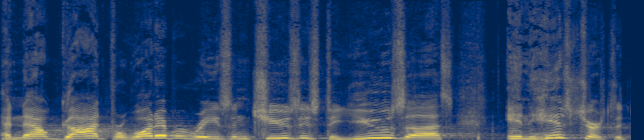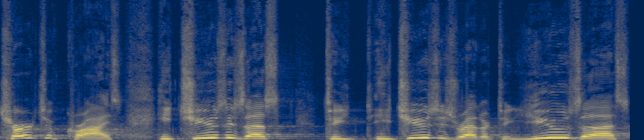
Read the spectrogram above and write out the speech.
And now, God, for whatever reason, chooses to use us in His church, the church of Christ. He chooses us to, he chooses rather to use us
